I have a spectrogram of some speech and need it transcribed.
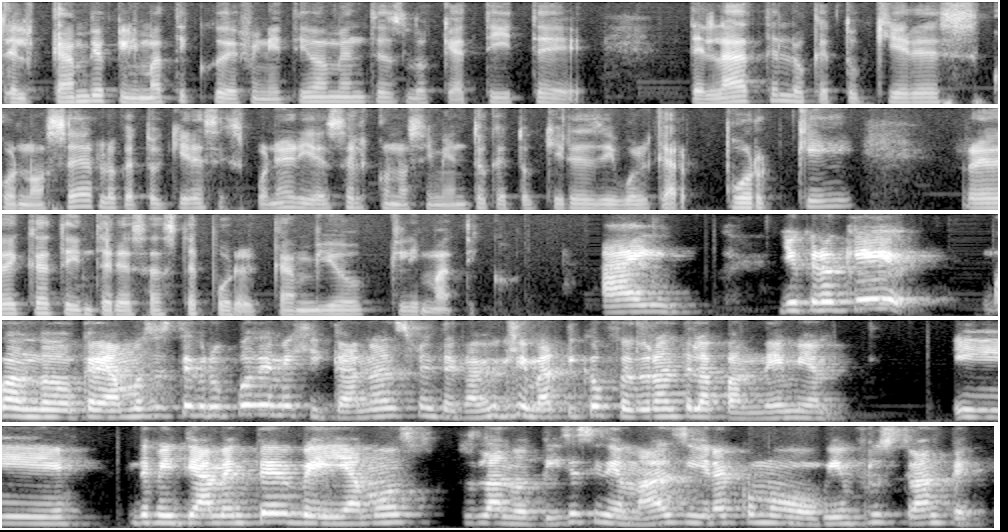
el cambio climático definitivamente es lo que a ti te, te late, lo que tú quieres conocer, lo que tú quieres exponer y es el conocimiento que tú quieres divulgar. ¿Por qué, Rebeca, te interesaste por el cambio climático? Ay, yo creo que cuando creamos este grupo de mexicanas frente al cambio climático fue durante la pandemia y definitivamente veíamos pues, las noticias y demás y era como bien frustrante.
